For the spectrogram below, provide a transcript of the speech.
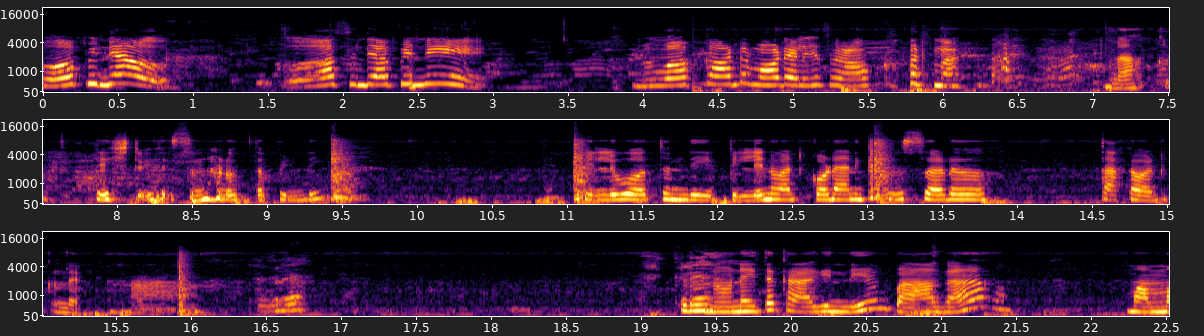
ఓ పిన్నావు ఓ సింధ్యా పిన్ని. నువ్వు ఒక్క అంటే మోడ వెలిగిస్తాడు ఒక్క నాకు టేస్ట్ చేస్తున్నాడు ఉత్త పిండి. పిల్లి పోతుంది. పిల్లిని పట్టుకోవడానికి చూస్తాడు. తక్క పట్టుకునే ఆ. నూనె అయితే కాగింది. బాగా మా అమ్మ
